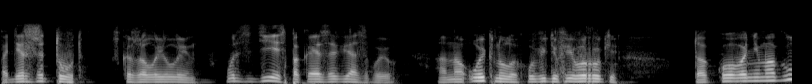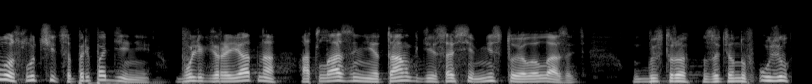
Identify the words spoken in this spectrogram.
«Подержи тут», — сказала Элэйн. «Вот здесь, пока я завязываю». Она ойкнула, увидев его руки. «Такого не могло случиться при падении. Более вероятно, отлазание там, где совсем не стоило лазать. Быстро затянув узел,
